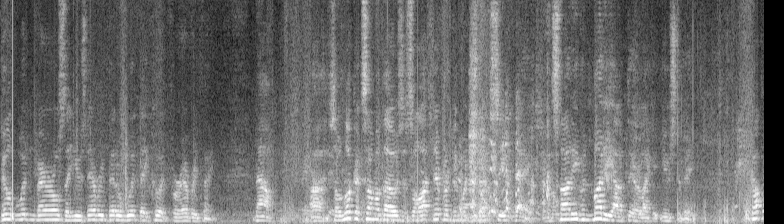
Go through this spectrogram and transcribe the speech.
build wooden barrels. They used every bit of wood they could for everything. Now, uh, so look at some of those. It's a lot different than what you don't see today. It's not even muddy out there like it used to be. A couple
